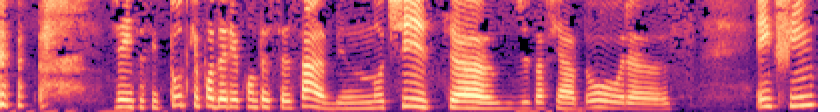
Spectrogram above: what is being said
Gente, assim, tudo que poderia acontecer, sabe? Notícias desafiadoras, enfim,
